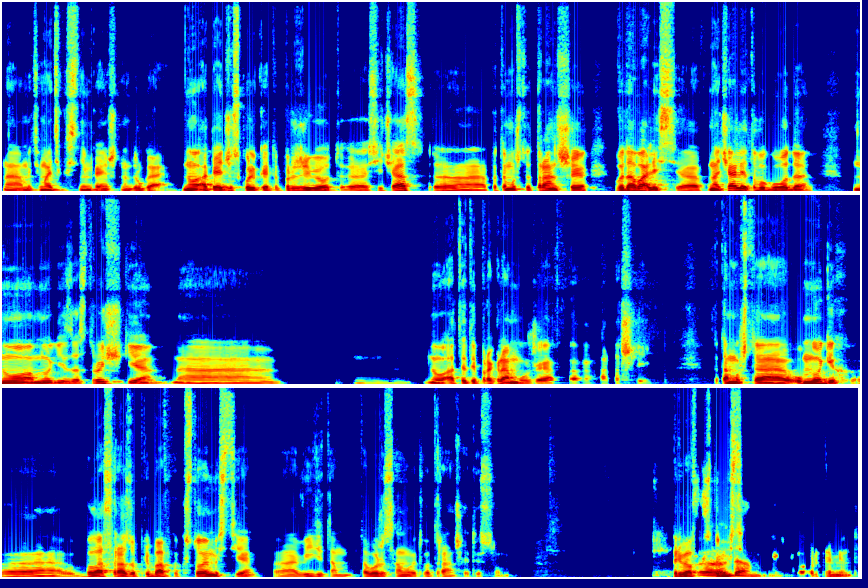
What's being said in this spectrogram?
математика с ним, конечно, другая. Но, опять же, сколько это проживет э, сейчас, э, потому что транши выдавались э, в начале этого года, но многие застройщики э, ну, от этой программы уже э, отошли потому что у многих э, была сразу прибавка к стоимости в виде там того же самого этого транша, этой суммы. Прибавка к стоимости да. апартамента.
